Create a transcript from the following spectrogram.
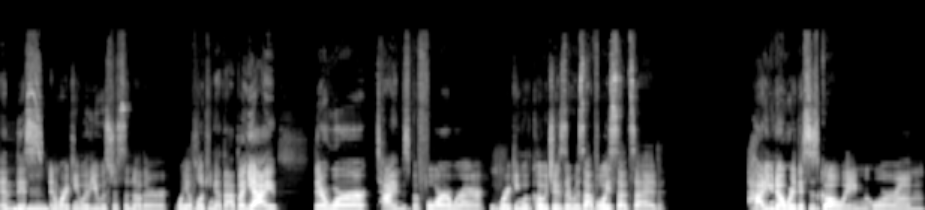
and this mm-hmm. and working with you was just another way of looking at that. But yeah, I there were times before where working with coaches there was that voice that said, how do you know where this is going or um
